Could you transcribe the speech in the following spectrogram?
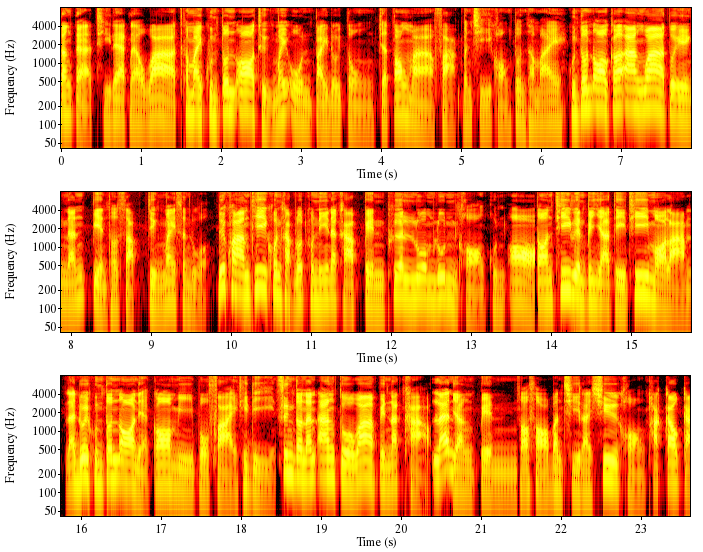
ตั้งแต่ทีแรกแล้วว่าทำไมคุณต้นอ้อถึงไม่โอนไปโดยตรง จะต้องมาฝากบัญชีของตนทำไม คุณต้นอ้อก็อ้างว่าตัวเองนั้นเปลี่ยนโทรศัพท์จึงไม่สะดวก ด้วยความที่คนขับรถคนนี้นะครับเป็นเพื่อนร่วมรุ่นขของคุณอ้อ ตอนที่เรียนปริญญาตรีที่มอราม และด้วยคุณต้นอ้อเนี่ยก็มีโปรไฟล์ที่ดี ซึ่งตอนนั้นอ้างตัวว่าเป็นนักข่าว และยังเป็นสสบัญชีรายชื่อของพรรคก้าวไกล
